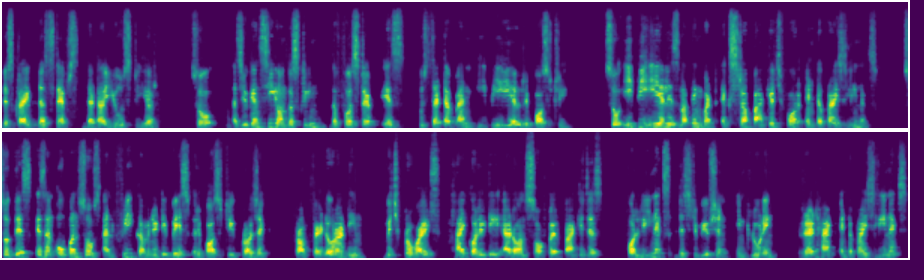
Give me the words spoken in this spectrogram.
describe the steps that are used here. So as you can see on the screen, the first step is to set up an EPEL repository. So EPEL is nothing but extra package for enterprise Linux. So this is an open source and free community based repository project from Fedora team, which provides high quality add-on software packages for Linux distribution, including Red Hat Enterprise Linux,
